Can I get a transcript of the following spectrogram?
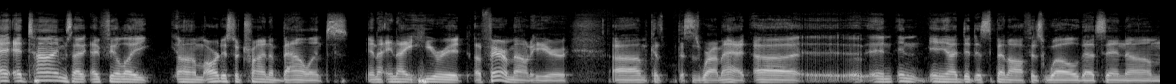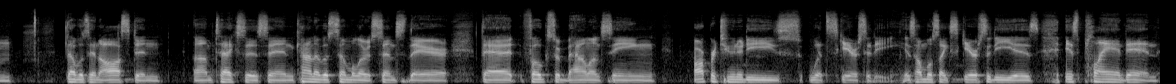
at, at times I, I feel like um, artists are trying to balance, and I, and I hear it a fair amount here because this is where I'm at. Uh, and, and and I did this spinoff as well. That's in um, that was in Austin, um, Texas, and kind of a similar sense there that folks are balancing opportunities with scarcity. It's almost like scarcity is is planned in.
